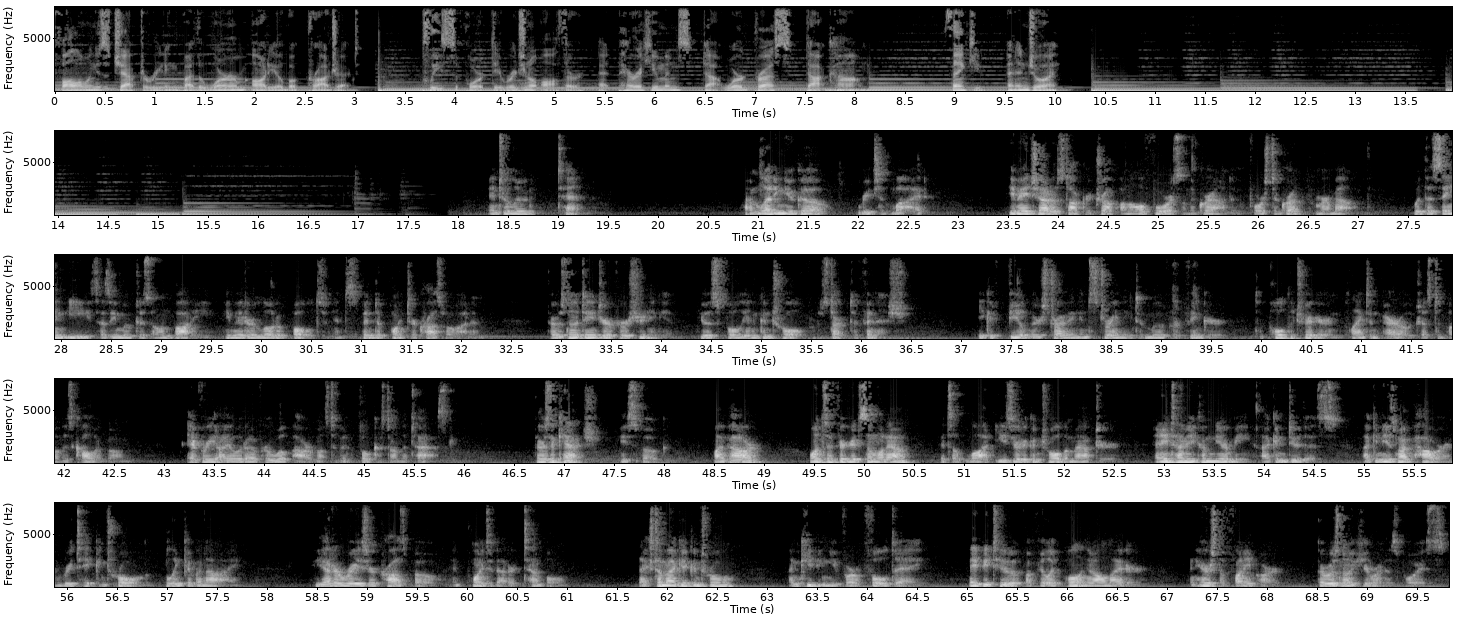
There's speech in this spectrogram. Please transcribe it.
following is a chapter reading by the Worm Audiobook Project. Please support the original author at parahumans.wordpress.com. Thank you and enjoy. Interlude 10 I'm letting you go, Regent lied. He made Shadowstalker drop on all fours on the ground and forced a grunt from her mouth. With the same ease as he moved his own body, he made her load a bolt and spin to point her crossbow at him. There was no danger of her shooting him. He was fully in control from start to finish. He could feel her striving and straining to move her finger, to pull the trigger and plant an arrow just above his collarbone. Every iota of her willpower must have been focused on the task. There's a catch, he spoke. My power? Once I figured someone out, it's a lot easier to control them after. Anytime you come near me, I can do this. I can use my power and retake control in the blink of an eye. He had her raise her crossbow and pointed at her temple. Next time I get control, I'm keeping you for a full day. Maybe two if I feel like pulling an all-nighter. And here's the funny part. There was no humor in his voice.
